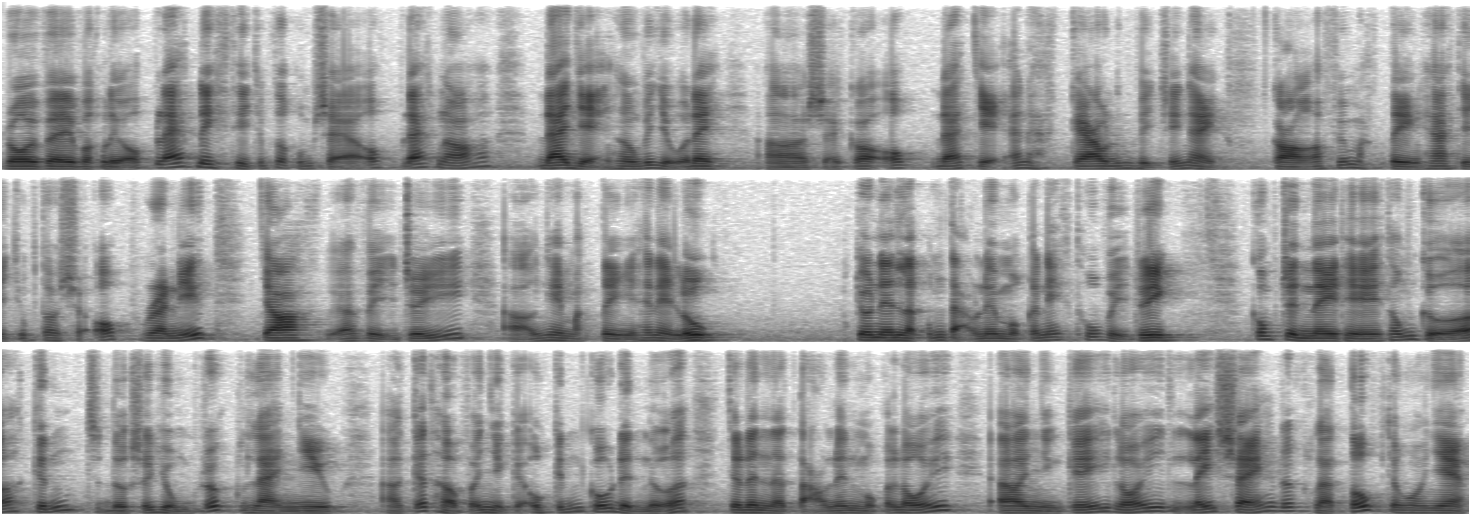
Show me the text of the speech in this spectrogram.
rồi về vật liệu ốp lát đi thì chúng tôi cũng sẽ ốp lát nó đa dạng hơn. Ví dụ ở đây à, sẽ có ốp đá chẻ nè cao đến vị trí này. Còn ở phía mặt tiền ha thì chúng tôi sẽ ốp granite cho ờ, vị trí ở ngay mặt tiền như thế này luôn. Cho nên là cũng tạo nên một cái nét thú vị riêng. Công trình này thì hệ thống cửa kính được sử dụng rất là nhiều à, kết hợp với những cái ô kính cố định nữa. Cho nên là tạo nên một cái lối à, những cái lối lấy sáng rất là tốt cho ngôi nhà.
